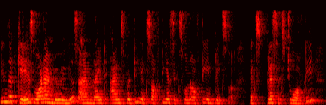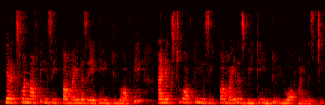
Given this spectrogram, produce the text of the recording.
In that case what I am doing is I am right I am splitting x of t as x1 of t into x, x plus x2 of t. Here x1 of t is e power minus at into u of t and x2 of t is e power minus bt into u of minus t.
